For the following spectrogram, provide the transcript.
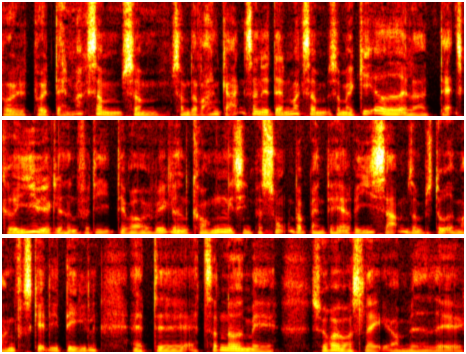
på, et, på et Danmark, som, som, som der var engang, sådan et Danmark, som, som agerede, eller dansk rige i virkeligheden, fordi det var jo i virkeligheden kongen i sin person, der bandt det her rige sammen, som bestod af mange forskellige dele, at, øh, at sådan noget med sørøverslag og med øh,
